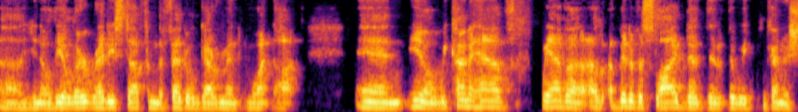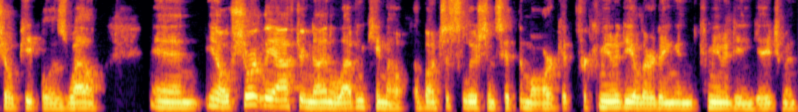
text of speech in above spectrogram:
Uh, you know, the alert ready stuff from the federal government and whatnot. And, you know, we kind of have, we have a, a, bit of a slide that, that, that we can kind of show people as well. And you know, shortly after 9/11 came out, a bunch of solutions hit the market for community alerting and community engagement.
